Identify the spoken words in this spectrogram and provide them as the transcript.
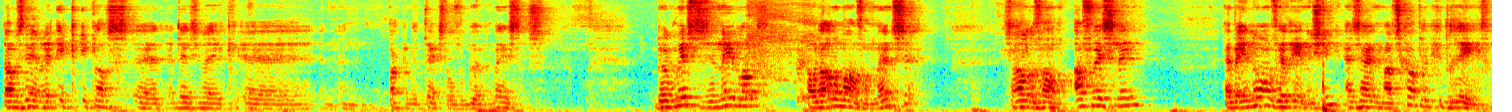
Dames en heren, ik, ik las uh, deze week uh, een, een, pakkende tekst over burgemeesters. Burgemeesters in Nederland houden allemaal van mensen. Ze houden van afwisseling, hebben enorm veel energie en zijn maatschappelijk gedreven.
